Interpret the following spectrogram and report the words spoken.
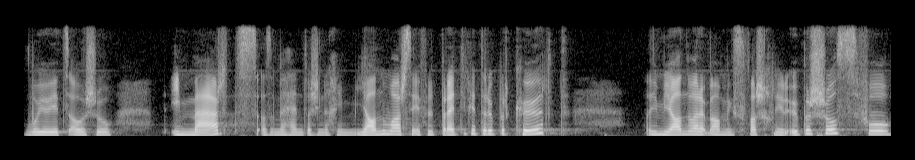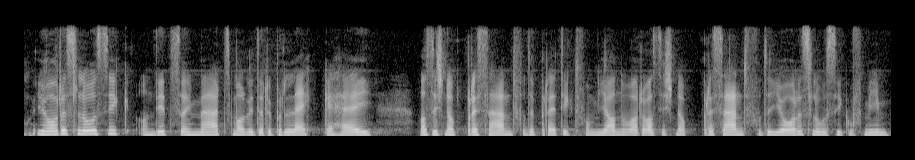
wo ja jetzt auch schon im März, also wir haben wahrscheinlich im Januar sehr viel Predigen darüber gehört. Im Januar hat man fast ein einen Überschuss von Jahreslosung und jetzt so im März mal wieder überlegen, hey, was ist noch präsent von der Predigt vom Januar, was ist noch präsent von der Jahreslosung auf meinem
